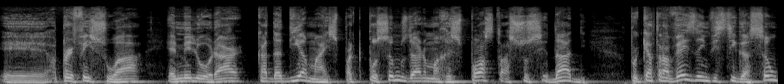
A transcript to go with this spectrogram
é aperfeiçoar, é melhorar cada dia mais, para que possamos dar uma resposta à sociedade porque através da investigação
